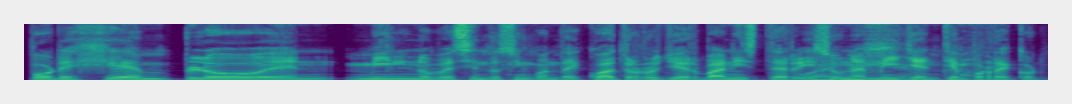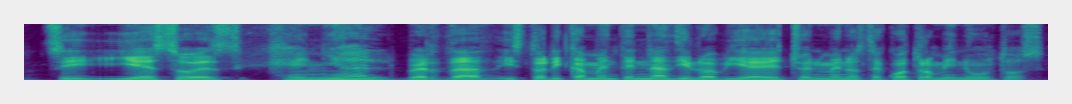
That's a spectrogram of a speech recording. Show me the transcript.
por ejemplo, en 1954 Roger Bannister hizo una milla en tiempo récord, ¿sí? Y eso es genial, ¿verdad? Históricamente nadie lo había hecho en menos de cuatro minutos.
